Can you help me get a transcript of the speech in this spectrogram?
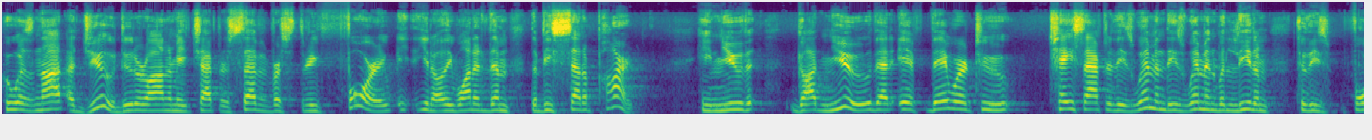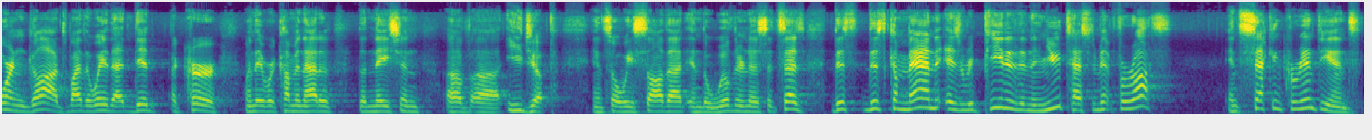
who was not a Jew. Deuteronomy chapter 7, verse 3 4, you know, he wanted them to be set apart. He knew that God knew that if they were to chase after these women, these women would lead them to these foreign gods. By the way, that did occur when they were coming out of the nation of uh, Egypt. And so we saw that in the wilderness. It says this, this command is repeated in the New Testament for us in Second Corinthians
